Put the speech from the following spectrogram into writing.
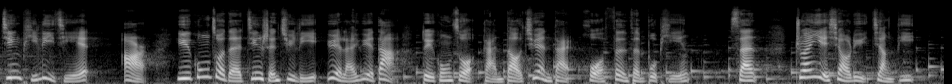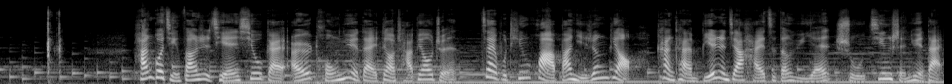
精疲力竭；二、与工作的精神距离越来越大，对工作感到倦怠或愤愤不平；三、专业效率降低。韩国警方日前修改儿童虐待调查标准，再不听话把你扔掉，看看别人家孩子等语言属精神虐待，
